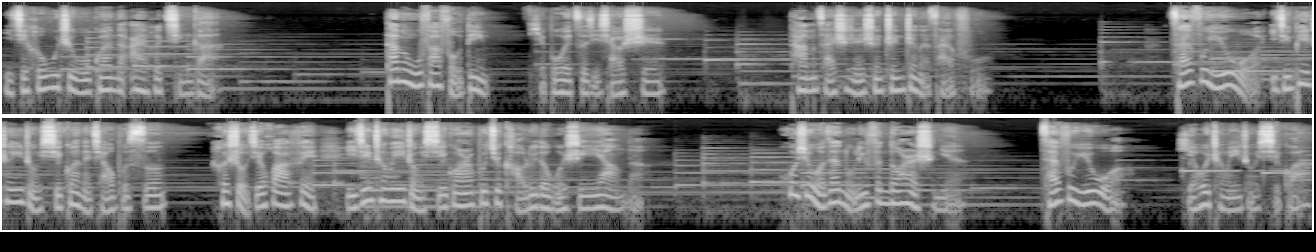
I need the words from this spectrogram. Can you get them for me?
以及和物质无关的爱和情感。他们无法否定。也不会自己消失。他们才是人生真正的财富。财富与我已经变成一种习惯的乔布斯，和手机话费已经成为一种习惯而不去考虑的我是一样的。或许我在努力奋斗二十年，财富与我也会成为一种习惯。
